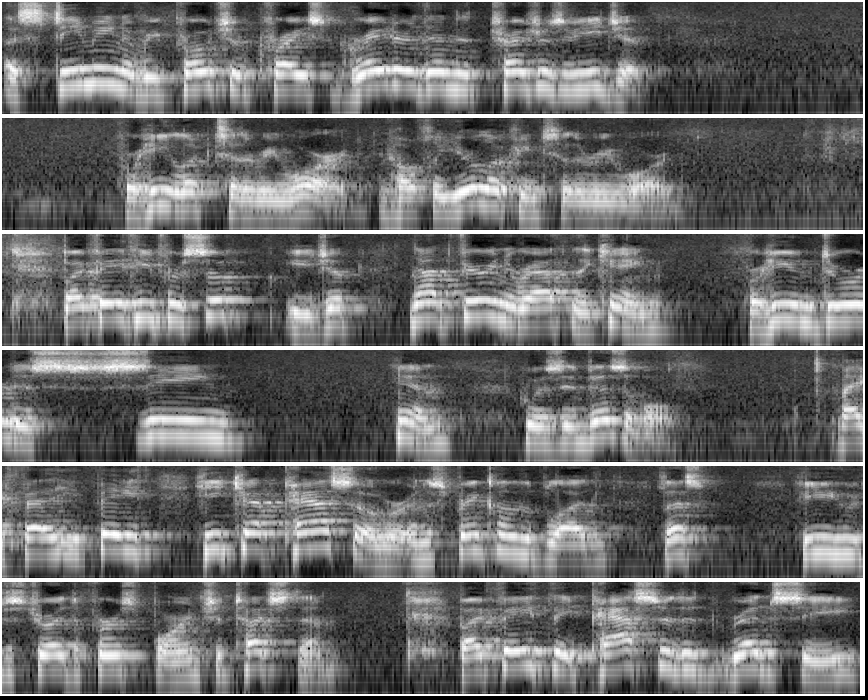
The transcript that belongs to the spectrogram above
esteeming the reproach of Christ greater than the treasures of Egypt, for he looked to the reward. And hopefully you're looking to the reward. By faith he forsook Egypt, not fearing the wrath of the king, for he endured as seeing him who is invisible. By faith he kept Passover and the sprinkling of the blood, lest he who destroyed the firstborn should touch them. By faith they passed through the Red Sea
